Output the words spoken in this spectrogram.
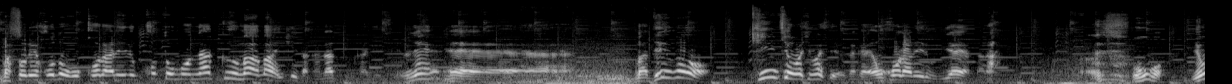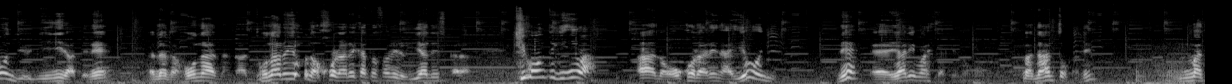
まあ、それほど怒られることもなく、まあまあいけたかなっていう感じですけどね。えー、まあでも、緊張はしましたよ。なんか怒られる嫌やから。僕も42になってね、なんかほな、なんか怒鳴るような怒られ方される嫌ですから、基本的には、あの、怒られないように、ね、えー、やりましたけども、まあなんとかね、まあ、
